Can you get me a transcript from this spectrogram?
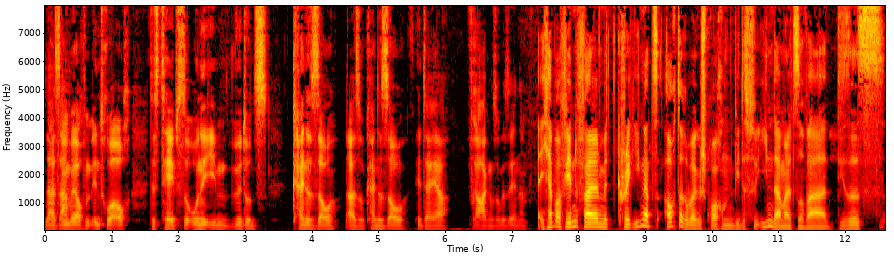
Da sagen wir ja auch im Intro auch des Tapes, so ohne ihm wird uns keine Sau, also keine Sau hinterher fragen, so gesehen. Ne? Ich habe auf jeden Fall mit Craig Ignatz auch darüber gesprochen, wie das für ihn damals so war. Dieses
